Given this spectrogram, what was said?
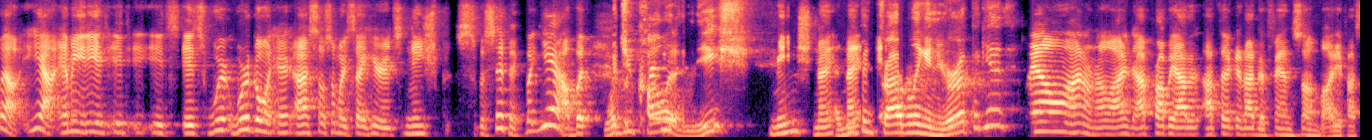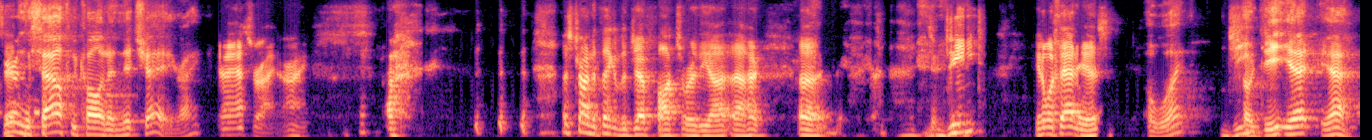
Well, yeah, I mean, it, it, it's it's we're we're going. I saw somebody say here it's niche specific, but yeah, but what'd you call it? A niche? Niche. Have you been traveling in Europe again? Well, I don't know. I, I probably ought to, I think I'd offend somebody if I said here in the South we call it a niche, right? Yeah, that's right. All right. Uh, I was trying to think of the Jeff Foxworthy uh, uh, uh, Deet you know what that is? A what? Jeet. Oh, yet? Yeah.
